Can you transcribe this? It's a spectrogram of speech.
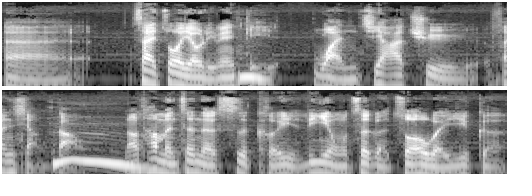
呃在桌游里面给玩家去分享到，然后他们真的是可以利用这个作为一个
